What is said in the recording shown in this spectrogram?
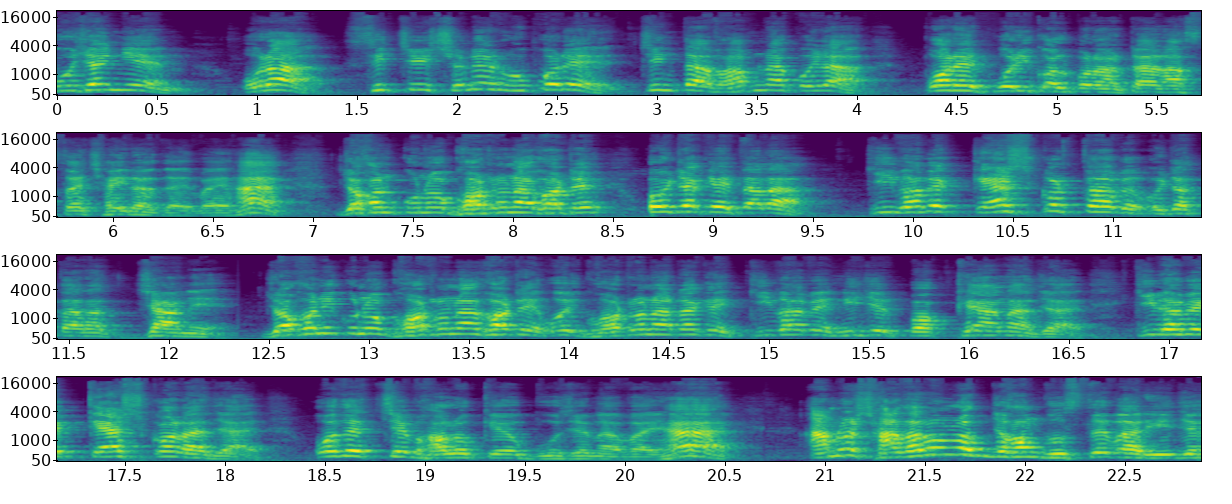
বুঝে নিয়েন, ওরা সিচুয়েশনের উপরে চিন্তা ভাবনা কইরা পরের পরিকল্পনাটা রাস্তায় ছাইরা দেয় ভাই হ্যাঁ? যখন কোনো ঘটনা ঘটে, ওইটাকে তারা কীভাবে ক্যাশ করতে হবে, ওইটা তারা জানে। যখনই কোনো ঘটনা ঘটে, ওই ঘটনাটাকে কীভাবে নিজের পক্ষে আনা যায়, কীভাবে ক্যাশ করা যায়, ওদের চেয়ে ভালো কেউ বুঝে না ভাই হ্যাঁ? আমরা সাধারণ লোক যখন বুঝতে পারি যে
